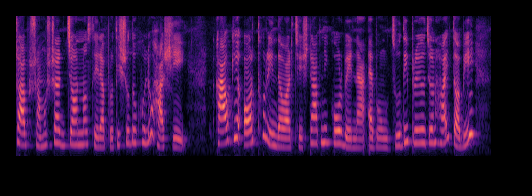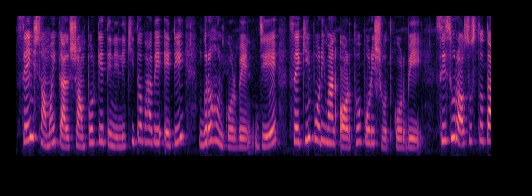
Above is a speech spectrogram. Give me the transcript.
সব সমস্যার জন্য সেরা প্রতিষেধক হলো হাসি। কাউকে অর্থ ঋণ দেওয়ার চেষ্টা আপনি করবেন না এবং যদি প্রয়োজন হয় তবে সেই সময়কাল সম্পর্কে তিনি লিখিতভাবে এটি গ্রহণ করবেন যে সে কী পরিমাণ অর্থ পরিশোধ করবে। শিশুর অসুস্থতা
